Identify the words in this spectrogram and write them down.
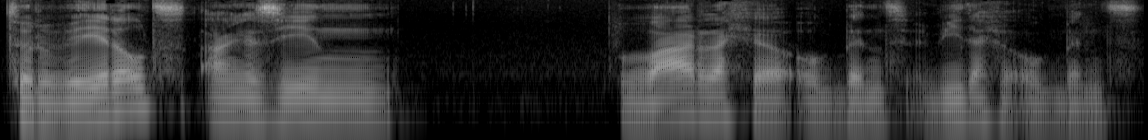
ter wereld, aangezien waar dat je ook bent, wie dat je ook bent.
